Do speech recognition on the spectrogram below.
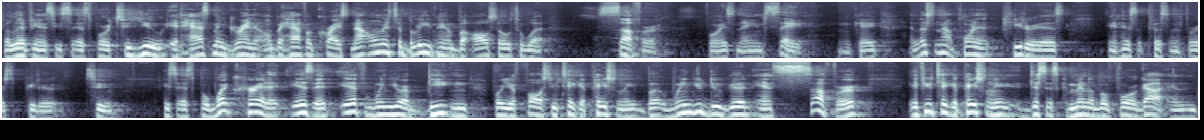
Philippians, he says, For to you it has been granted on behalf of Christ not only to believe him, but also to what? suffer for his name's sake. Okay? And listen how pointed Peter is in his epistle in 1 Peter 2. He says, For what credit is it if when you are beaten for your faults you take it patiently, but when you do good and suffer, if you take it patiently, this is commendable before God. In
